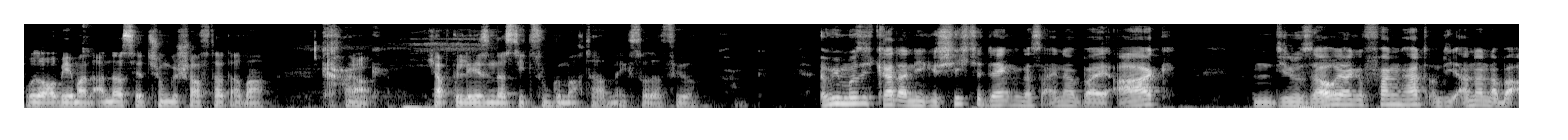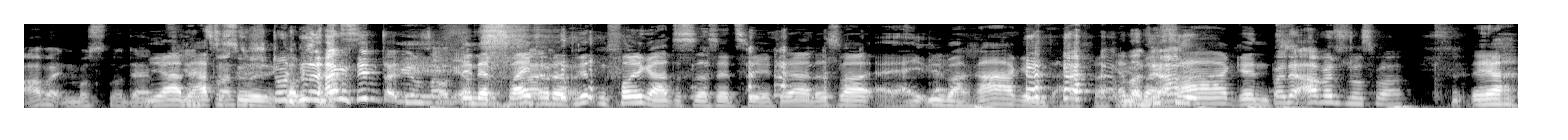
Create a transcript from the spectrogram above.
oder ob jemand anders jetzt schon geschafft hat, aber Krank. ich habe gelesen, dass die zugemacht haben extra dafür. Irgendwie muss ich gerade an die Geschichte denken, dass einer bei Ark einen Dinosaurier gefangen hat und die anderen aber arbeiten mussten und der Ja, der hattest 24 du, Stunden ich, lang hinter Dinosaurier. In der zweiten oder dritten Folge hattest du das erzählt. Ja, das war ey, überragend einfach. Ja, überragend. Weil der arbeitslos war. Ja,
